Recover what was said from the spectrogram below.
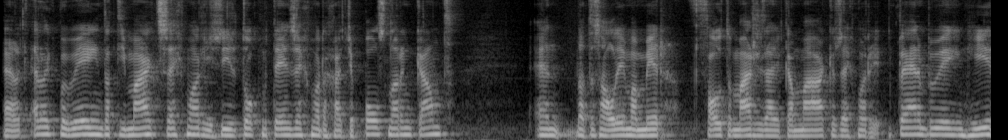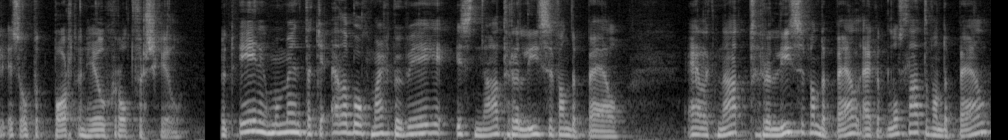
Eigenlijk elke beweging dat die maakt, zeg maar, je ziet het ook meteen, zeg maar, dan gaat je pols naar een kant. En dat is alleen maar meer foute marge dat je kan maken, zeg maar. Een kleine beweging hier is op het bord een heel groot verschil. Het enige moment dat je elleboog mag bewegen is na het releasen van de pijl. Eigenlijk na het releasen van de pijl, eigenlijk het loslaten van de pijl,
